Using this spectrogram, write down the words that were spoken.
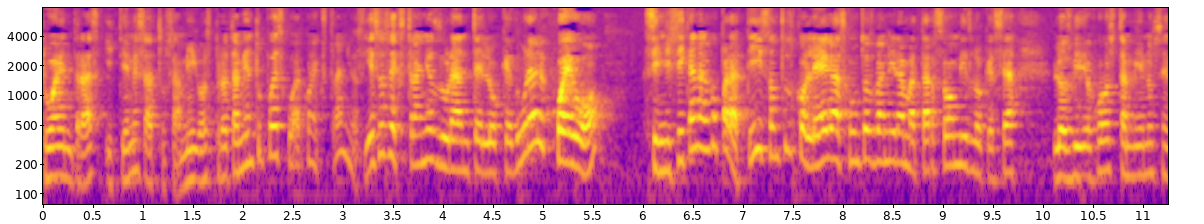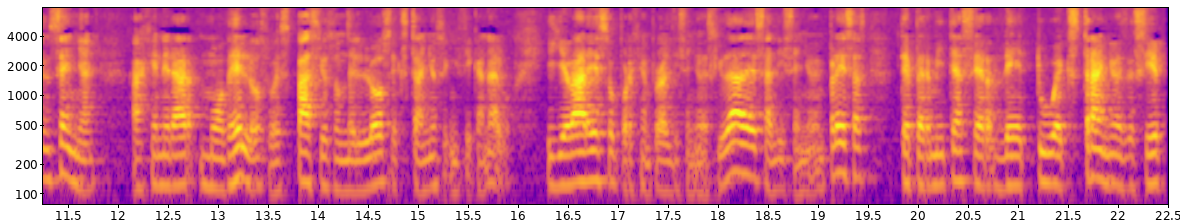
tú entras y tienes a tus amigos, pero también tú puedes jugar con extraños. Y esos extraños durante lo que dura el juego significan algo para ti, son tus colegas, juntos van a ir a matar zombies, lo que sea. Los videojuegos también nos enseñan a generar modelos o espacios donde los extraños significan algo. Y llevar eso, por ejemplo, al diseño de ciudades, al diseño de empresas, te permite hacer de tu extraño, es decir,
